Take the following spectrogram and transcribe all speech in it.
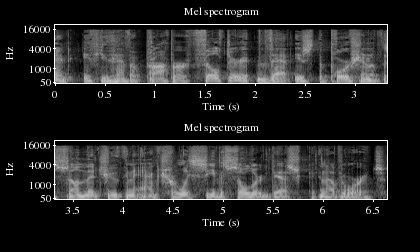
And if you have a proper filter, that is the portion of the sun that you can actually see, the solar disk, in other words.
